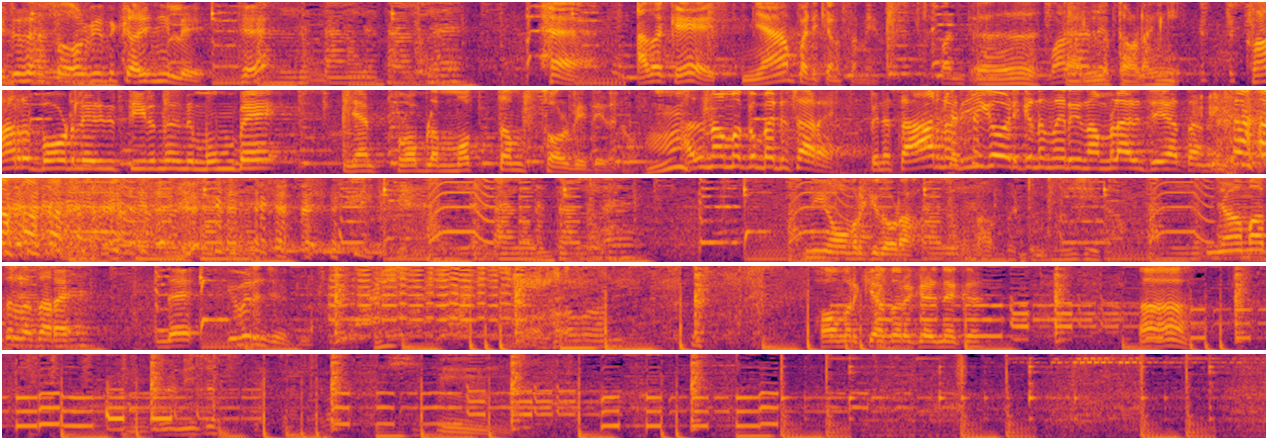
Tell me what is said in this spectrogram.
ഇതുവരെ സോൾവ് ചെയ്ത് കഴിഞ്ഞില്ലേ? അതൊക്കെ ഞാൻ പഠിക്കണ സമയം പണ്ട് തുടങ്ങി. സാറ് ബോർഡിൽ എഴുതി തീരുന്നതിന് മുമ്പേ ഞാൻ പ്രോബ്ലം മൊത്തം സോൾവ് ചെയ്തിരുന്നു. അത് നമുക്കും പറ്റും സാറേ. പിന്നെ സാറിന് ഒരു ഈഗോ അടിക്കണമെന്ന് കരുതി നമ്മളാരും ചെയ്യാത്താണ് നീ ഹോംവർക്ക് ചെയ്തോടാ. ഞാൻ മാത്രമല്ല സാറേ. ദേ ഇവരും ചെയ്തിട്ടില്ല. ഹോംവർക്ക് ചെയ്യാത്തവരൊക്കെ എഴുന്നേക്ക്. ആ ആ.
